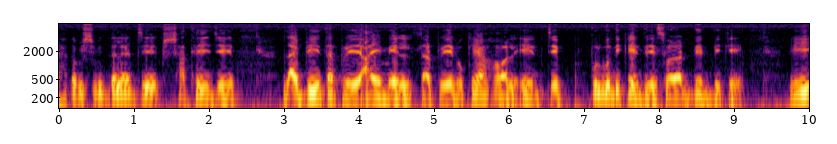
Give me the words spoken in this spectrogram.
ঢাকা বিশ্ববিদ্যালয়ের যে সাথেই যে লাইব্রেরি তারপরে আইএমএল তারপরে রোকেয়া হল এর যে পূর্ব দিকে যে সরারদির দিকে, এই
